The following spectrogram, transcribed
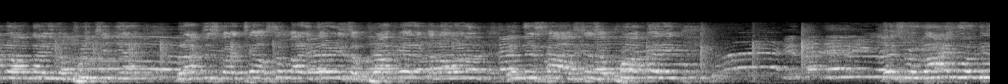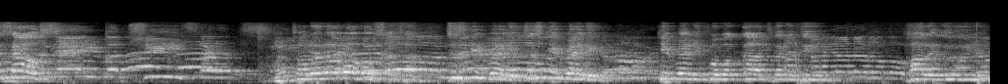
I know I'm not even preaching yet, but I'm just going to tell somebody there is a prophetic anointing in this house. There's a prophetic, there's revival in this In house. the name of Jesus. Just get ready. Just get ready. Get ready for what God's going to do. Hallelujah.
